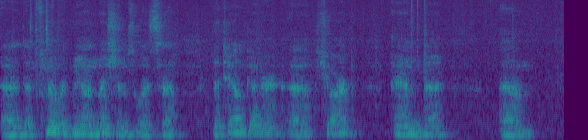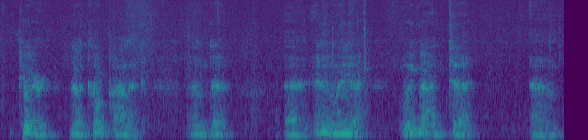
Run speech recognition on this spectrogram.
uh, that flew with me on missions was uh, the tail gunner, uh, Sharp, and uh, um, Tudor, the co-pilot. And uh, uh, anyway, uh, we got, um,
